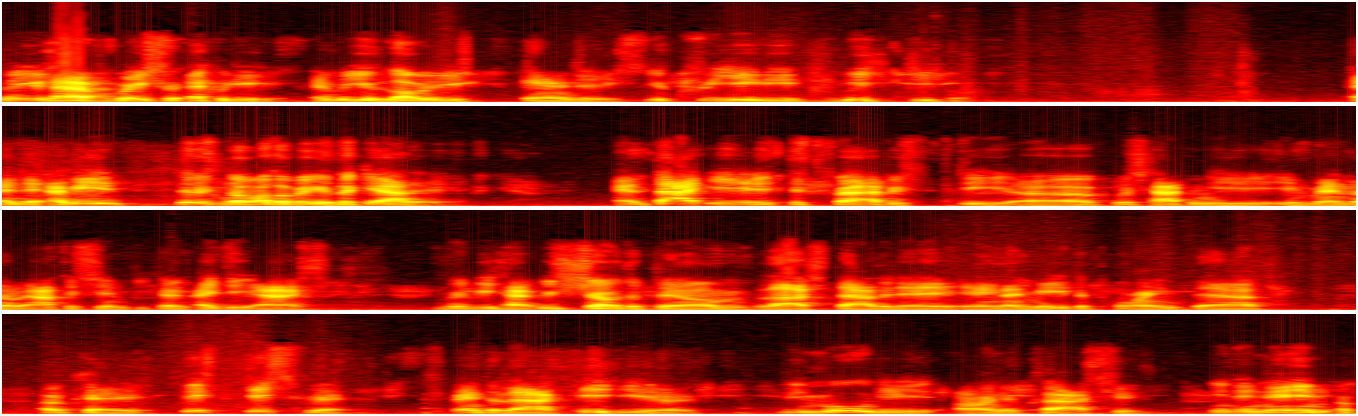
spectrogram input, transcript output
When you have racial equity and when you lower these standards, you're creating weak people. And I mean, there's no other way to look at it and that is the travesty of what's happening in Menlo Atherton because I did ask when we had we showed the film last Saturday and I made the point that okay, this district spent the last eight years removing honor classes in the name of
